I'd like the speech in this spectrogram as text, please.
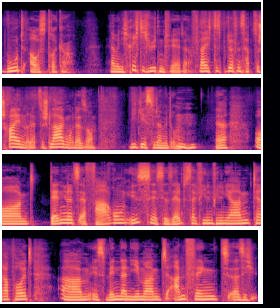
Wut ausdrücke, ja, wenn ich richtig wütend werde, vielleicht das Bedürfnis habe zu schreien oder zu schlagen oder so, wie gehst du damit um? Mhm. Ja, und Daniels Erfahrung ist, er ist ja selbst seit vielen, vielen Jahren Therapeut, ähm, ist, wenn dann jemand anfängt, äh, sich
